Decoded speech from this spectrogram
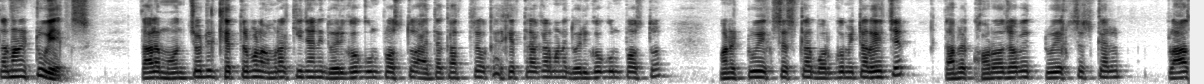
তার মানে টু এক্স তাহলে মঞ্চটির ক্ষেত্রফল আমরা কি জানি? দৈর্ঘ্য গুণ প্রস্থ আয়তাক্ষেত্র ক্ষেত্রাকার মানে দৈর্ঘ্য গুণ প্রস্থ মানে টু এক্স স্কোয়ার বর্গমিটার হয়েছে। তারপরে খরচ হবে টু এক্স স্কোয়ার প্লাস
